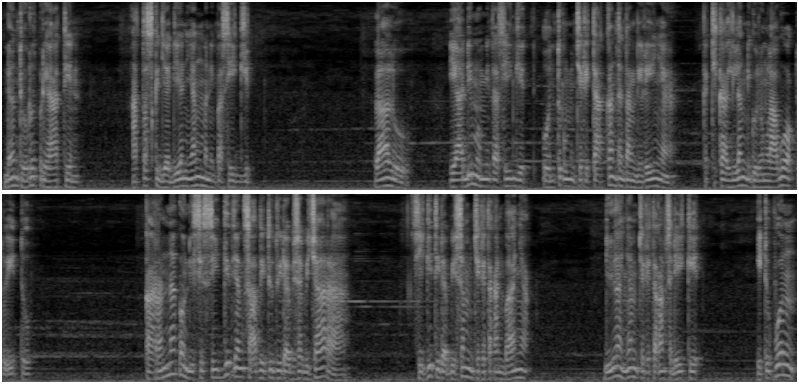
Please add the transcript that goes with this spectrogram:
dan turut prihatin atas kejadian yang menimpa Sigit. Lalu, Yadi meminta Sigit untuk menceritakan tentang dirinya ketika hilang di Gunung Lawu waktu itu. Karena kondisi Sigit yang saat itu tidak bisa bicara, Sigit tidak bisa menceritakan banyak. Dia hanya menceritakan sedikit. Itu pun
